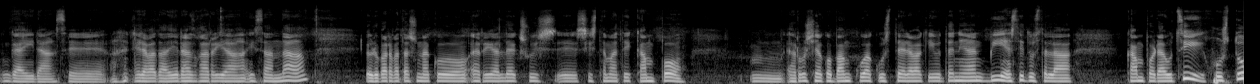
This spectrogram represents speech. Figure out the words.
gaira, ze erabat adierazgarria izan da, Europar Batasunako herrialdeek suiz e, sistematik kanpo mm, Errusiako bankuak uste erabaki dutenean, bi ez dituztela kanpora utzi, justu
